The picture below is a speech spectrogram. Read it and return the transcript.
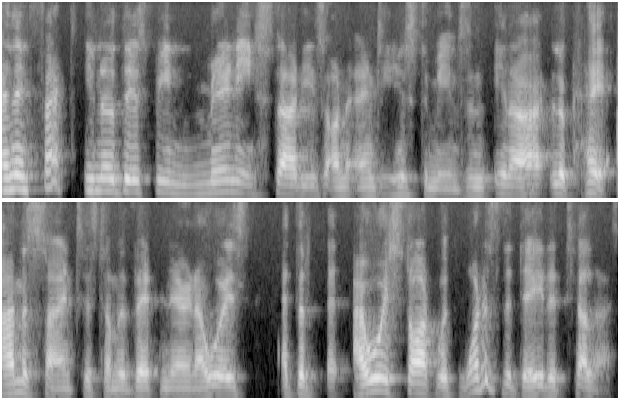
And in fact, you know, there's been many studies on antihistamines. And, you know, look, hey, I'm a scientist, I'm a veterinarian. I always at the I always start with what does the data tell us?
